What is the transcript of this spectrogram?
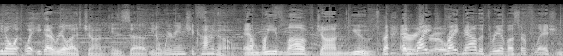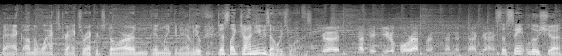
You know what? What you got to realize, John, is uh, you know we're in Chicago and we love John Hughes, right? and right true. right now, the three of us are flashing back on the Wax Trax record store in, in Lincoln Avenue, just like John Hughes always was. Good. That's a beautiful reference. I miss that guy. So, St. Lucia,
